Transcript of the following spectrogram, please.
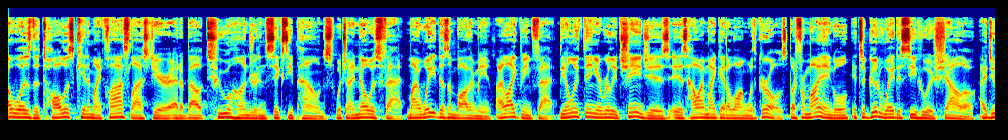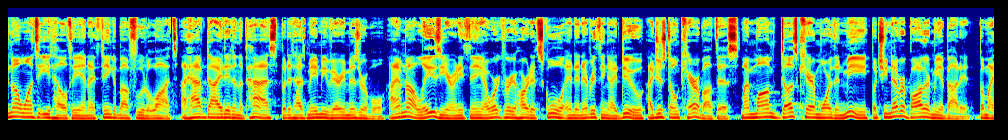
Was the tallest kid in my class last year at about 260 pounds, which I know is fat. My weight doesn't bother me. I like being fat. The only thing it really changes is how I might get along with girls. But from my angle, it's a good way to see who is shallow. I do not want to eat healthy and I think about food a lot. I have dieted in the past, but it has made me very miserable. I am not lazy or anything. I work very hard at school and in everything I do. I just don't care about this. My mom does care more than me, but she never bothered me about it. But my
